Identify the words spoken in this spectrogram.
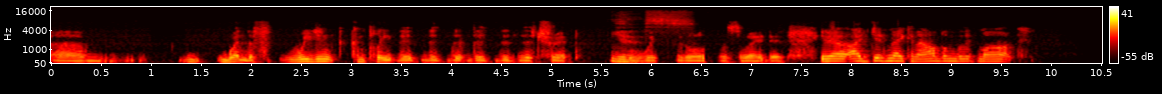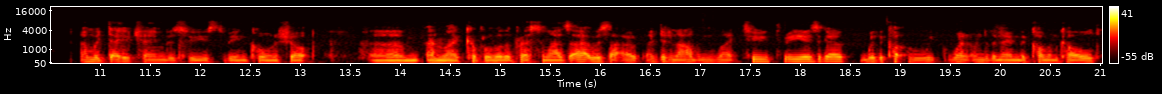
um, when the we didn't complete the the the, the, the trip yes. with, with all this the way it did. You know, I did make an album with Mark and with Dave Chambers, who used to be in Cornershop, um, and like a couple of other Preston lads. I was I, I did an album like two three years ago with a couple. we went under the name The Common Cold,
